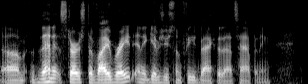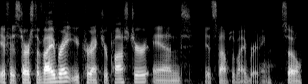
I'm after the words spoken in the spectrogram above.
um, then it starts to vibrate and it gives you some feedback that that's happening. If it starts to vibrate, you correct your posture and it stops vibrating. So,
